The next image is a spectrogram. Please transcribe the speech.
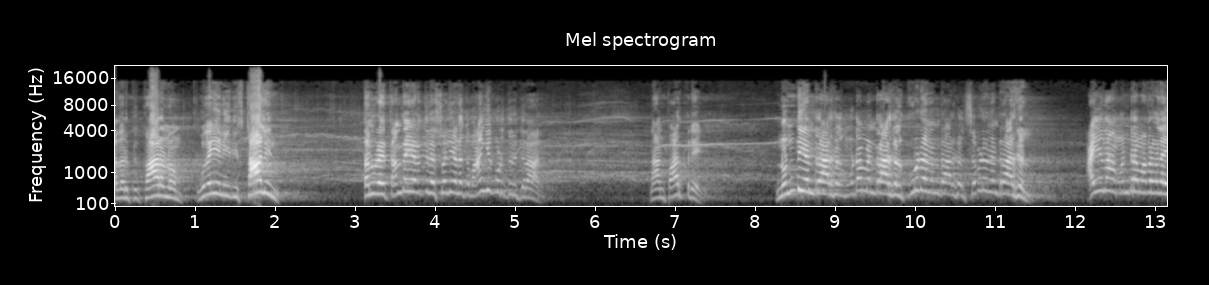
அதற்கு காரணம் உதயநிதி ஸ்டாலின். தன்னுடைய தந்தையிடத்தில் சொல்லி எனக்கு வாங்கி கொடுத்திருக்கிறார். நான் பார்க்கிறேன். நொண்டு என்றார்கள் முடம் என்றார்கள் குருடன் என்றார்கள் செவிடன் என்றார்கள். ஐநா மன்றம் அவர்களை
